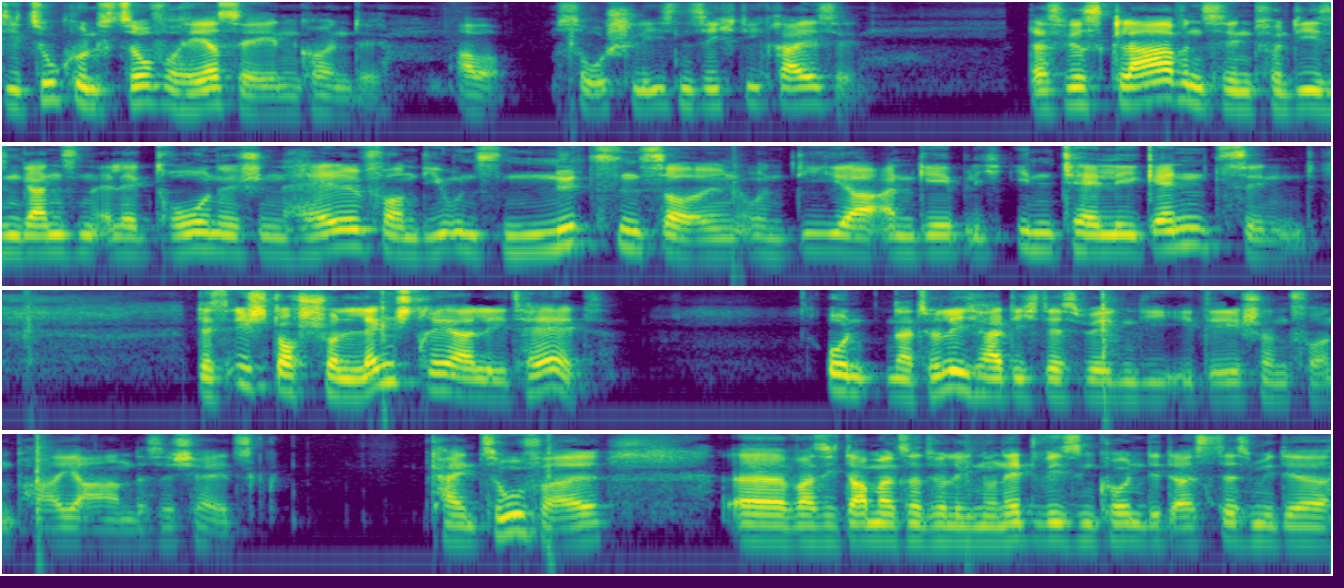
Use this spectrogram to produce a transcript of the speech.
die Zukunft so vorhersehen konnte. Aber so schließen sich die Kreise. Dass wir Sklaven sind von diesen ganzen elektronischen Helfern, die uns nützen sollen und die ja angeblich intelligent sind, das ist doch schon längst Realität. Und natürlich hatte ich deswegen die Idee schon vor ein paar Jahren. Das ist ja jetzt kein Zufall. Äh, was ich damals natürlich noch nicht wissen konnte, dass das mit der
